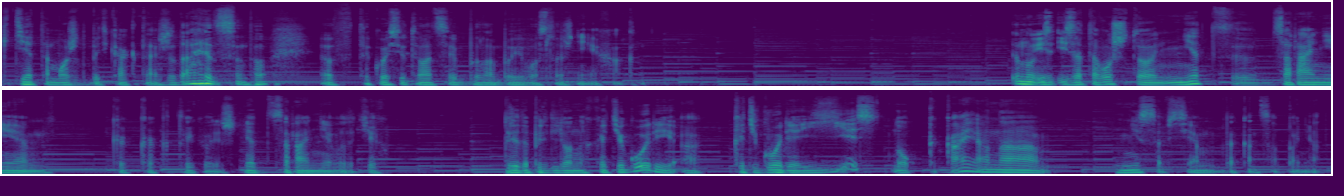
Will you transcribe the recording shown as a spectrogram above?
где-то, может быть, как-то ожидаются, но в такой ситуации было бы его сложнее хакнуть. Ну, из- из-за того, что нет заранее, как, как ты говоришь, нет заранее вот этих предопределенных категорий, а категория есть, но какая она, не совсем до конца понятна.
